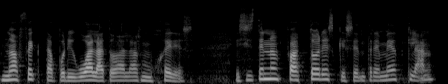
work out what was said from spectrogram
no afecta por igual a todas las mujeres. Existen factores que se entremezclan,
